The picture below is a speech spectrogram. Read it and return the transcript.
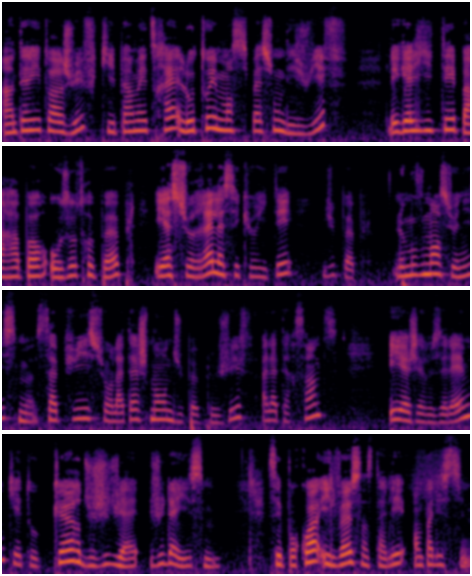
un territoire juif qui permettrait l'auto-émancipation des Juifs, l'égalité par rapport aux autres peuples et assurerait la sécurité du peuple. Le mouvement sionisme s'appuie sur l'attachement du peuple juif à la Terre sainte et à Jérusalem, qui est au cœur du juda- judaïsme. C'est pourquoi ils veulent s'installer en Palestine.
